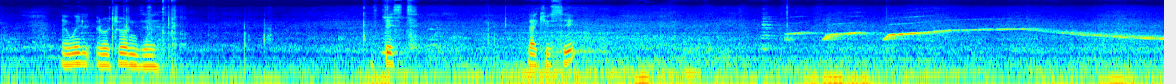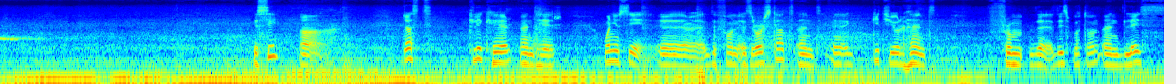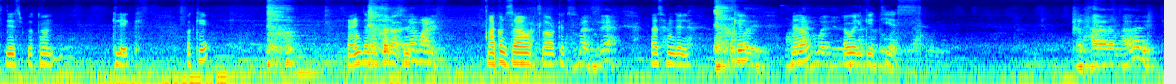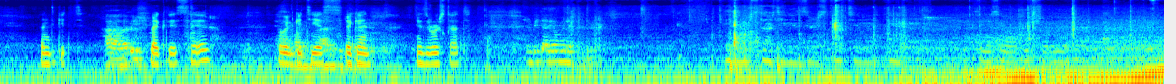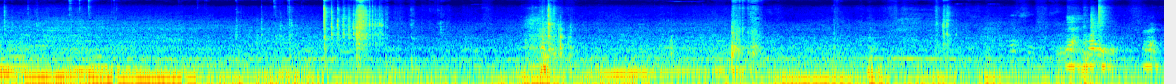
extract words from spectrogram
I will return the test. Like you see. You see? Uh, just click here and here. When you see uh, the phone is restart and uh, get your hand from the, this button and place this button click اوكي عندما ترى السلام عليكم معكم السلام ورحمة الله وبركاته مات مليح بس الحمد لله اوكي now I will get yes الحرارة مهراني and get حرارة ليش like this here I will get yes again is restart restarting is restarting okay.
